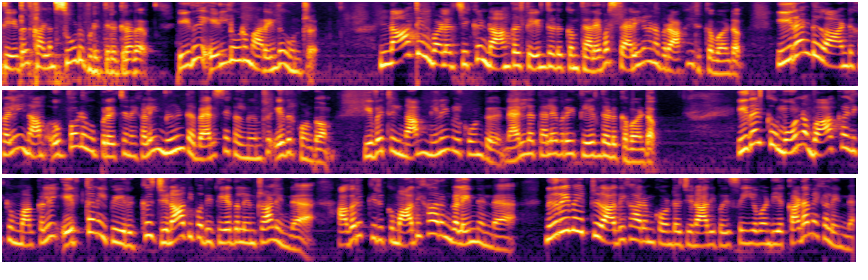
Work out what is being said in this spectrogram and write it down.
தேர்தல் களம் சூடுபிடித்திருக்கிறது. இது எல்லோரும் அறிந்த ஒன்று. நாட்டின் வளர்ச்சிக்கு நாங்கள் தேர்ந்தெடுக்கும் தலைவர் சரியானவராக இருக்க வேண்டும். இரண்டு ஆண்டுகளில் நாம் எவ்வளவு பிரச்சனைகளை நீண்ட வரிசைகள் நின்று எதிர்கொண்டோம். இவற்றை நாம் நினைவில் கொண்டு நல்ல தலைவரை தேர்ந்தெடுக்க வேண்டும். இதற்கு முன் வாக்களிக்கும் மக்களில் எத்தனை பேருக்கு ஜனாதிபதி தேர்தல் என்றால் என்ன? அவருக்கு இருக்கும் அதிகாரங்கள் என்னென்ன? நிறைவேற்று அதிகாரம் கொண்ட ஜனாதிபதி செய்ய வேண்டிய கடமைகள் என்ன?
